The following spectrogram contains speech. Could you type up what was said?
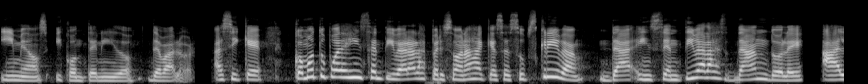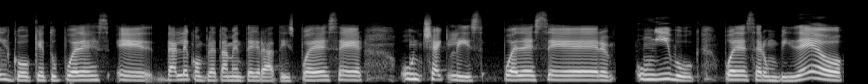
emails y contenido de valor. Así que, ¿cómo tú puedes incentivar a las personas a que se suscriban? Da, incentívalas dándole algo que tú puedes eh, darle completamente gratis. Puede ser un checklist, puede ser un ebook, puede ser un video,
